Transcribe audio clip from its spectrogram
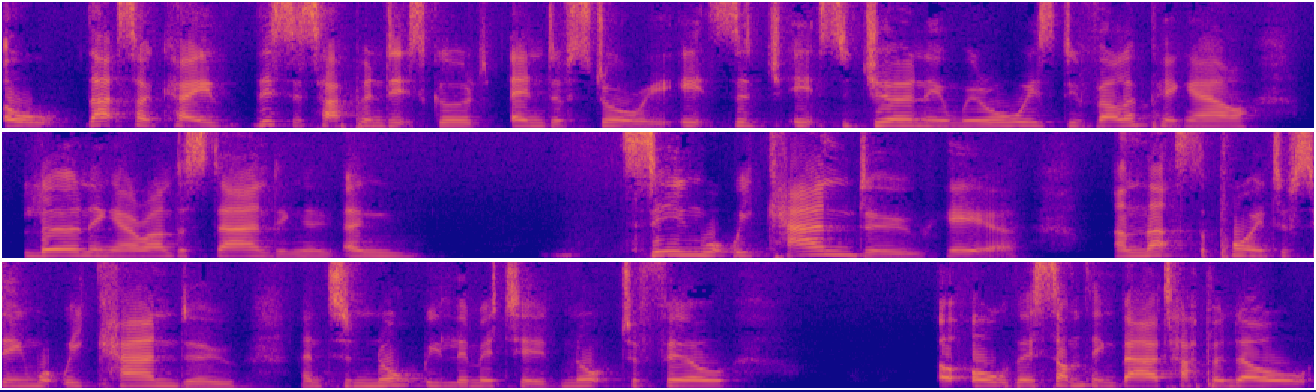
oh, that's okay. This has happened. It's good. End of story. It's a it's a journey, and we're always developing our learning our understanding and, and seeing what we can do here. And that's the point of seeing what we can do and to not be limited, not to feel, oh, oh, there's something bad happened. Oh,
